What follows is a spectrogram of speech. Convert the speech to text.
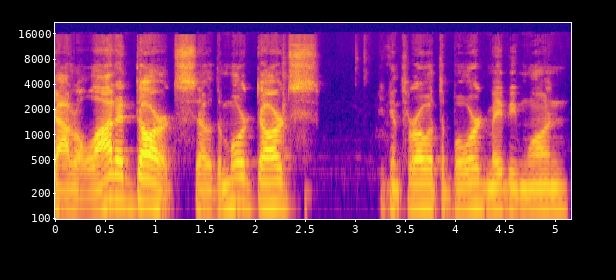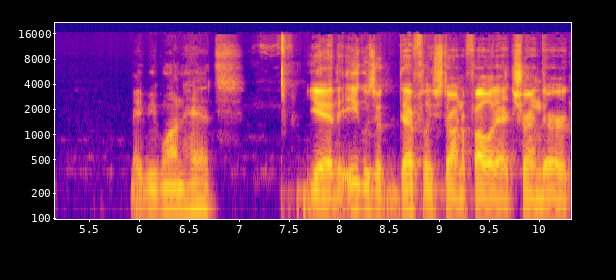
got a lot of darts. So the more darts you can throw at the board, maybe one, maybe one hits. Yeah, the Eagles are definitely starting to follow that trend. They're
